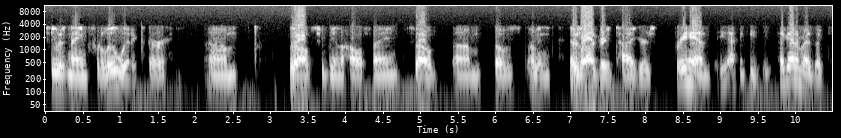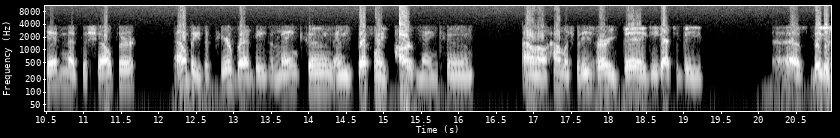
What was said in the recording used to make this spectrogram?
She was named for Lou Whitaker, um, who also should be in the Hall of Fame. So um, those, I mean, there's a lot of great tigers. Freehan, he, I think he, I got him as a kitten at the shelter. I don't think he's a purebred, but he's a Maine Coon, and he's definitely part Maine Coon. I don't know how much, but he's very big. He got to be as big as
